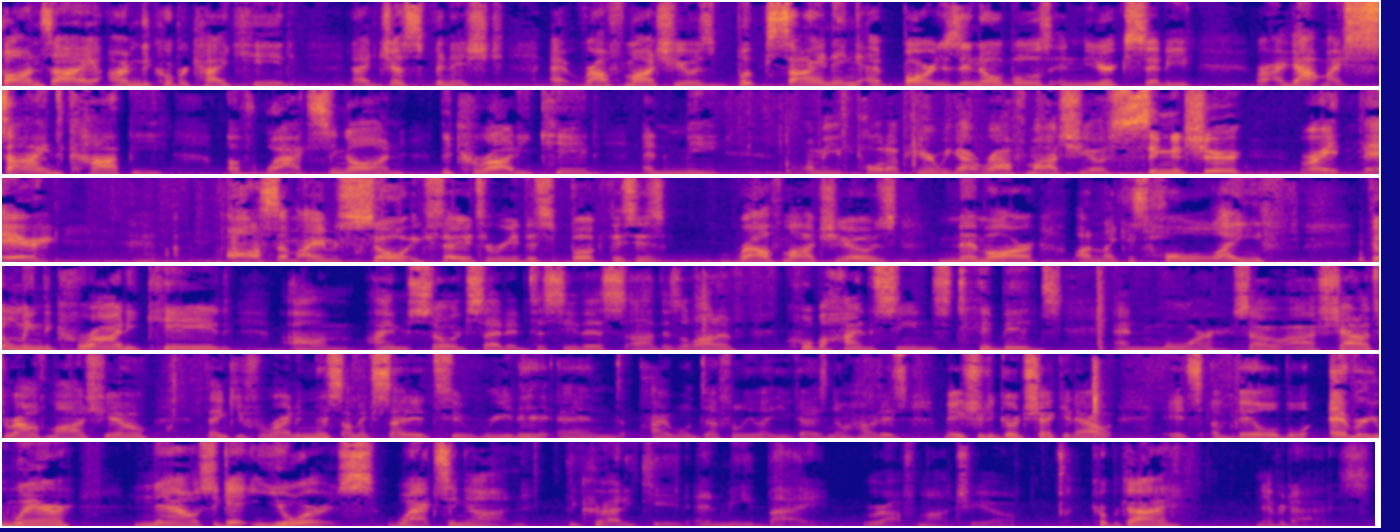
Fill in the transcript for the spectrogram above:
Bonsai, I'm the Cobra Kai Kid, and I just finished at Ralph Macchio's book signing at Barnes & Noble's in New York City, where I got my signed copy of Waxing On, The Karate Kid, and Me. Let me pull it up here. We got Ralph Macchio's signature right there. Awesome. I am so excited to read this book. This is Ralph Macchio's memoir on like his whole life, filming The Karate Kid. Um, I'm so excited to see this. Uh, there's a lot of cool behind the scenes tidbits and more. So uh, shout out to Ralph Macchio. Thank you for writing this. I'm excited to read it and I will definitely let you guys know how it is. Make sure to go check it out. It's available everywhere now. So get yours. Waxing On, The Karate Kid and Me by Ralph Macchio. Cobra Kai never dies.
